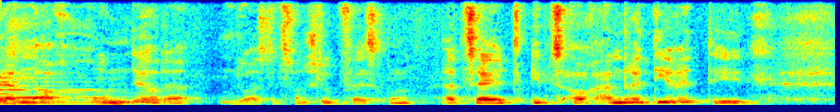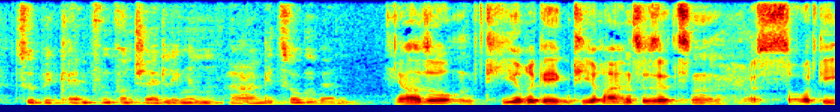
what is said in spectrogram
Werden auch Hunde oder du hast jetzt von Schlupfwespen erzählt, gibt es auch andere Tiere, die zur Bekämpfung von Schädlingen herangezogen werden? Ja, also Tiere gegen Tiere einzusetzen, ist so die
